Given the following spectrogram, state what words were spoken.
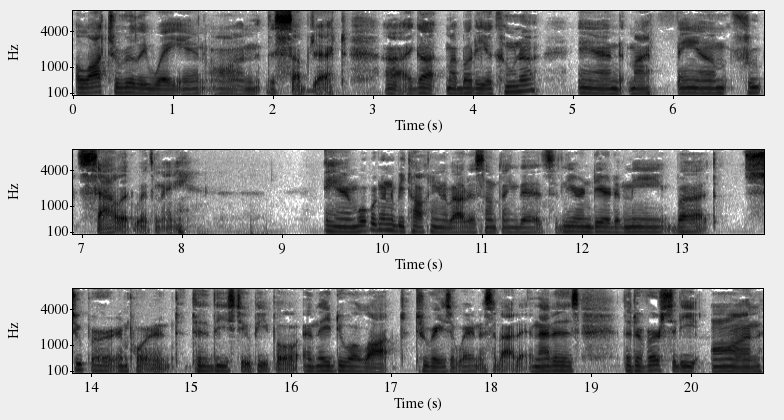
a lot to really weigh in on this subject. Uh, I got my buddy Akuna and my fam fruit salad with me. And what we're going to be talking about is something that's near and dear to me, but super important to these two people. And they do a lot to raise awareness about it. And that is the diversity on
